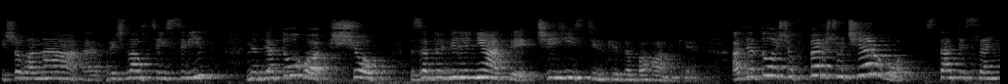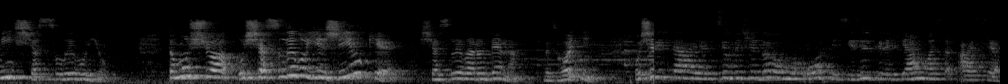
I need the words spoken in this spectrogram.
і що вона е, прийшла в цей світ не для того, щоб задовільняти чиїсь тільки забаганки, а для того, щоб в першу чергу стати самій щасливою. Тому що у щасливої жінки щаслива родина. Ви згодні? У щ- Вітаю в цьому чудовому офісі з відкриттям вас Ася.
